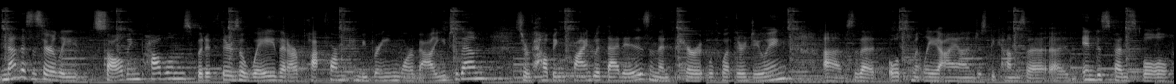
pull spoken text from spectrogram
not necessarily solving problems, but if there's a way that our platform can be bringing more value to them, sort of helping find what that is and then pair it with what they're doing um, so that ultimately Ion just becomes an indispensable,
